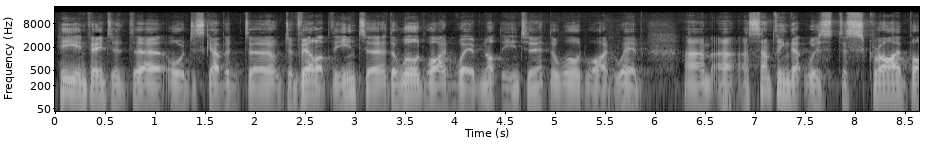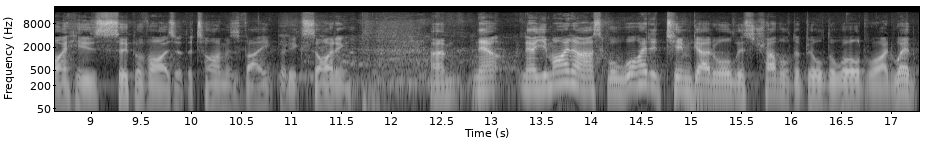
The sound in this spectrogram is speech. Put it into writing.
he invented uh, or discovered uh, or developed the inter, the World Wide Web, not the internet, the World Wide Web, um, uh, uh, something that was described by his supervisor at the time as vague but exciting. Um, now, now, you might ask, well, why did Tim go to all this trouble to build the World Wide Web?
